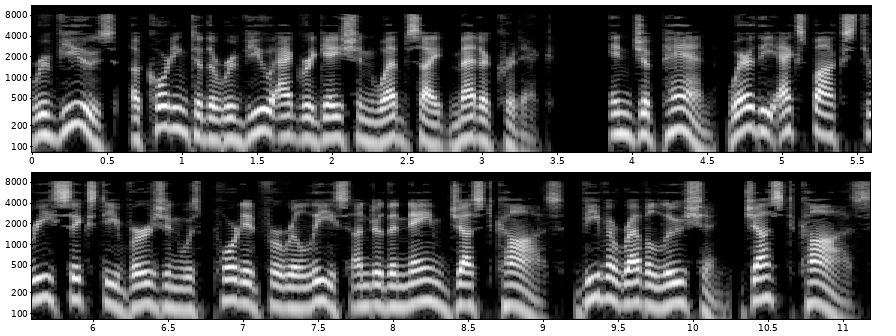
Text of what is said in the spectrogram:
reviews, according to the review aggregation website Metacritic. In Japan, where the Xbox 360 version was ported for release under the name Just Cause, Viva Revolution Just Cause,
